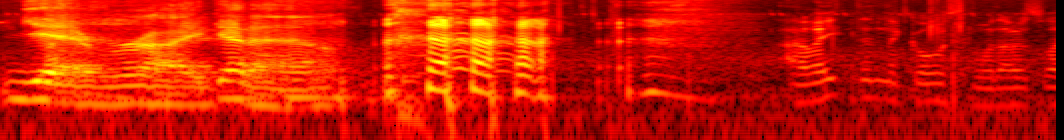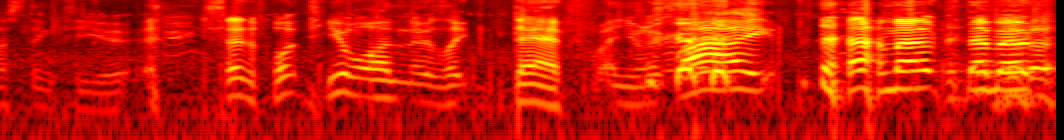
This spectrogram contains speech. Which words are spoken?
Yeah, right. Get out. I liked in the ghost mode, I was listening to you. he said, What do you want? And it was like, Death. And you're like, Bye! I'm out. I'm out.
